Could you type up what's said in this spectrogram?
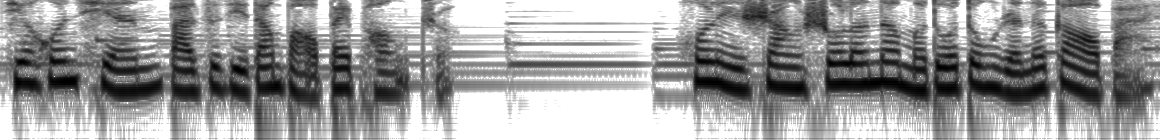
结婚前把自己当宝贝捧着，婚礼上说了那么多动人的告白，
